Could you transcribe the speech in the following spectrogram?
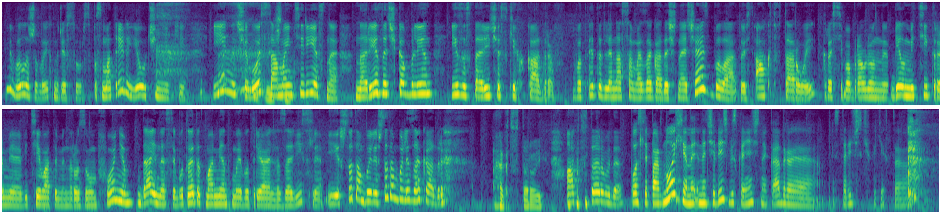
И выложила их на ресурс. Посмотрели ее ученики. И началось Отлично. самое интересное. Нарезочка, блин, из исторических кадров. Вот это для нас самая загадочная часть была, то есть акт второй, красиво обрамленный белыми титрами, витиеватыми на розовом фоне. Да, Инесса, вот в этот момент мы вот реально зависли. И что там были, что там были за кадры? Акт второй. Акт второй, да. После порнухи начались бесконечные кадры исторических каких-то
